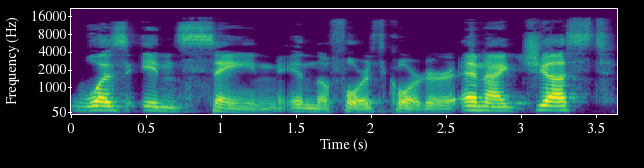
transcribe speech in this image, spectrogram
was insane in the fourth quarter, and I just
